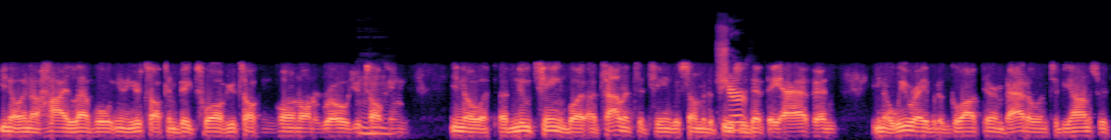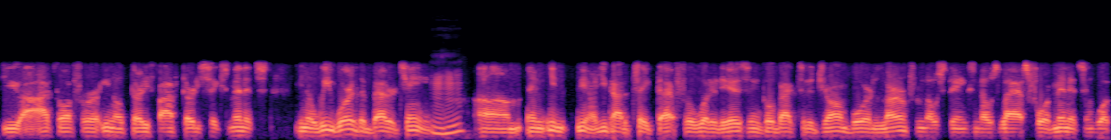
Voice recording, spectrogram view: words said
you know, in a high level. You know, you're talking Big 12. You're talking going on the road. You're mm-hmm. talking you know, a, a, new team, but a talented team with some of the pieces sure. that they have. And, you know, we were able to go out there and battle. And to be honest with you, I, I thought for, you know, 35, 36 minutes, you know, we were the better team. Mm-hmm. Um, and, you, you know, you got to take that for what it is and go back to the drawing board and learn from those things in those last four minutes and what,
